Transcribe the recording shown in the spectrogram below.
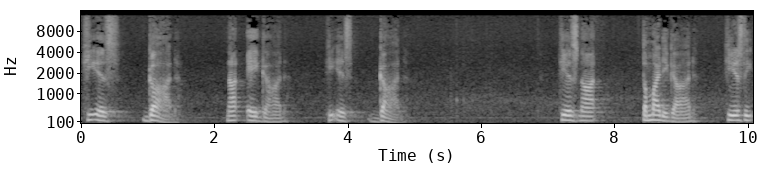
He is God, not a God. He is God. He is not the mighty God, He is the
